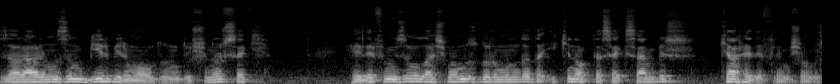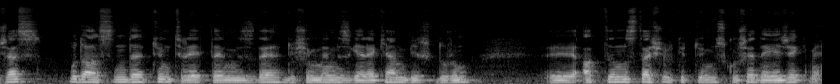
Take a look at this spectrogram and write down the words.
zararımızın bir birim olduğunu düşünürsek, hedefimize ulaşmamız durumunda da 2.81 kar hedeflemiş olacağız. Bu da aslında tüm trade'lerimizde düşünmemiz gereken bir durum e, attığımız taş ürküttüğümüz kuşa değecek mi?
